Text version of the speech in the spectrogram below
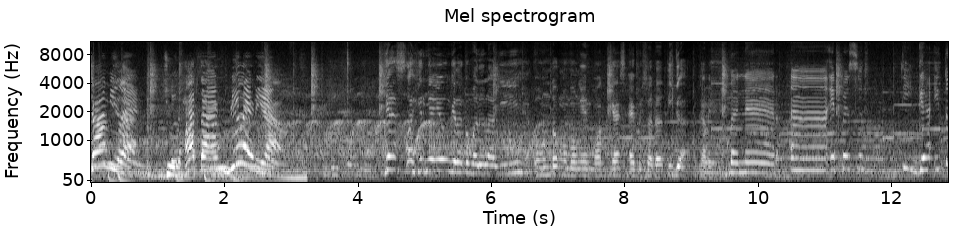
Camilan, curhatan milenial. Yes, akhirnya yuk kita kembali lagi untuk ngomongin podcast episode 3 kali ini. Bener. Eh, episode 3 itu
